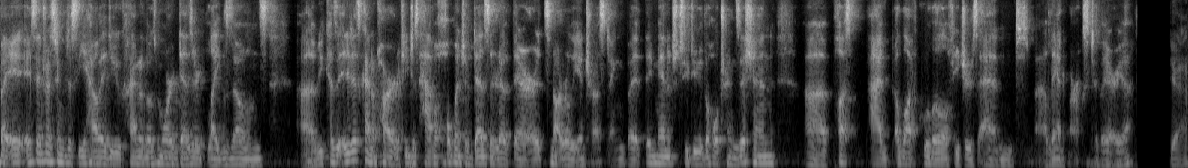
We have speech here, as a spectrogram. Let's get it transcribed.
but it, it's interesting to see how they do kind of those more desert-like zones. Uh, because it is kind of hard if you just have a whole bunch of desert out there it's not really interesting but they managed to do the whole transition uh, plus add a lot of cool little features and uh, landmarks to the area Yeah,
